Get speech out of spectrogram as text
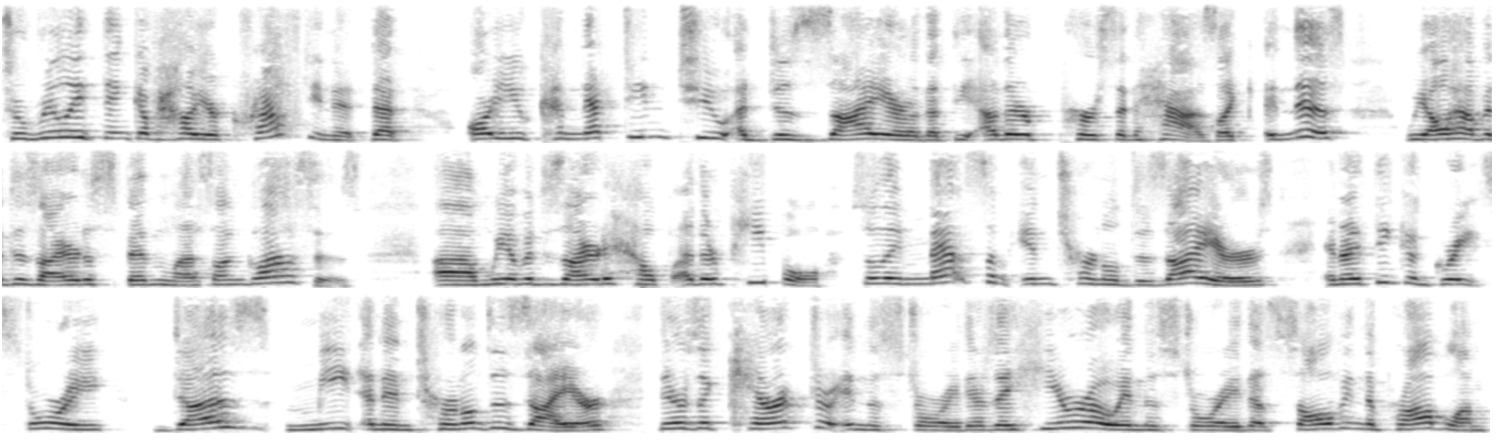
to really think of how you're crafting it that are you connecting to a desire that the other person has? Like in this we all have a desire to spend less on glasses. Um, we have a desire to help other people. So they met some internal desires. And i think a great story does meet an internal desire. There's a character in the story. There's a hero in the story that's solving the problem.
